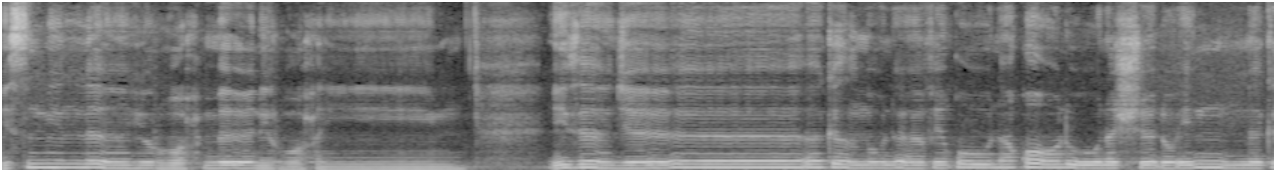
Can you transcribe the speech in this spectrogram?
بسم الله الرحمن الرحيم. إذا جاءك المنافقون قالوا نشهد إنك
